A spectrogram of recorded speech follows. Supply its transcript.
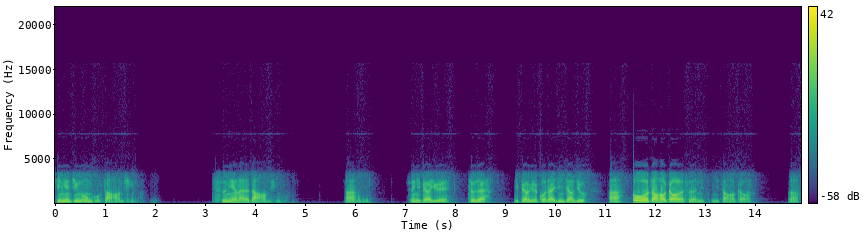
今年金控股大行情，十年来的大行情啊，所以你不要以为，对不对？你不要以为国泰金这样就啊，哦，涨好高了，是的，你你涨好高了啊，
